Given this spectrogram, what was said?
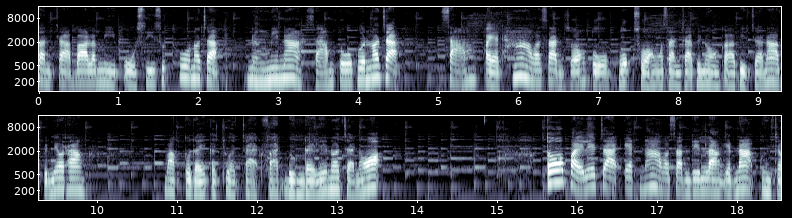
สันจ่าบารมีปู่ศรีสุดโทเนาะจ้ะหนึ่งมีหน้าสามตัวเพิ่นเนาะจ้ะสามแปดห้าวสันสองตัวหกสองวสันจ่าพี่น้องกับพิจารณาเป็นแนวทางมักตัวใดกระจวดจาดฟาดบึมใดเลยเนาะจ้ะเนาะ ต่อไปเลยจ้าแอดหน้าวสันเดนลางแอดหน้าพึงจะ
